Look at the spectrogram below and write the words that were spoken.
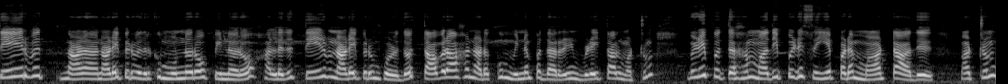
தேர்வு ந- நடைபெறுவதற்கு முன்னரோ பின்னரோ அல்லது தேர்வு நடைபெறும் பொழுதோ தவறாக நடக்கும் விண்ணப்பதாரரின் விடைத்தாள் மற்றும் விடைப்புத்தகம் மதிப்பீடு செய்யப்பட மாட்டாது மற்றும்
